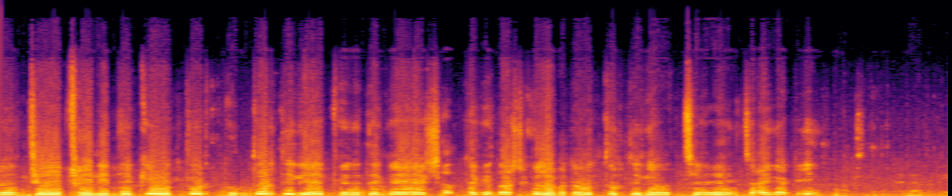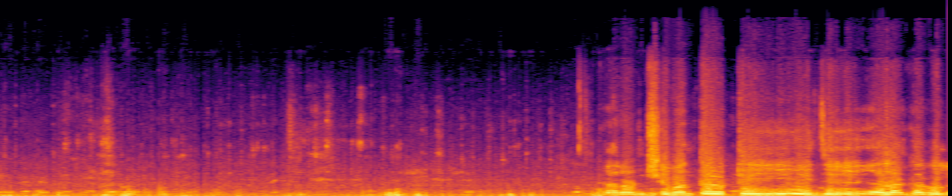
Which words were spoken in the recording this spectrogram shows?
হচ্ছে ফেনী থেকে উত্তর উত্তর দিকে, ফেনী থেকে সাত থেকে দশ কিলোমিটার উত্তর দিকে হচ্ছে জায়গাটি। কারণ সীমান্তবর্তী এই যে এলাকাগুলো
